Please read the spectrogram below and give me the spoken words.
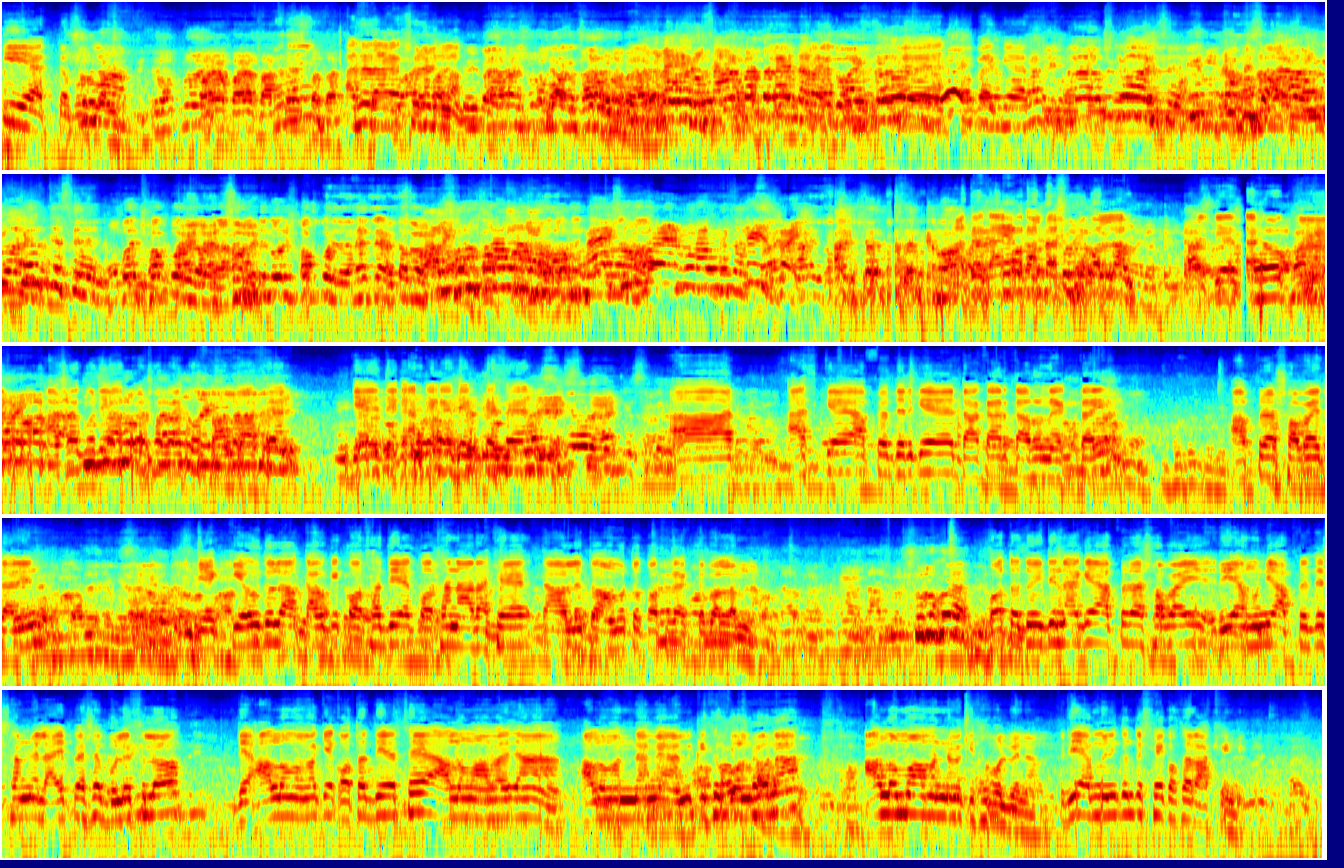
কি একটা বললাম আচ্ছা দাঁড়া একসাথে বললাম হ্যাঁ। মোবাইল সব করে দেয় না শুরু করে আচ্ছা যাই হোক আমরা শুরু করলাম। আজকে যাই হোক আশা করি আপনারা সবাই খুব ভালো আছেন যে যেখান থেকে দেখতেছেন। আর আজকে আপনাদেরকে ডাকার কারণ একটাই। আপনারা সবাই জানেন যে কেউ যদি কাউকে কথা দিয়ে কথা না রাখে তাহলে তো আমার তো কথা রাখতে পারলাম না। গত দুই দিন আগে আপনারা সবাই রিয়ামুনি আপনাদের সামনে লাইভ এসে বলেছিল যে আলম আমাকে কথা দিয়েছে, আলম আমার হ্যাঁ আলমের নামে আমি কিছু বলব না আলমও আমার নামে কিছু বলবে না। রিয়ামুনি কিন্তু সে কথা রাখেনি।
